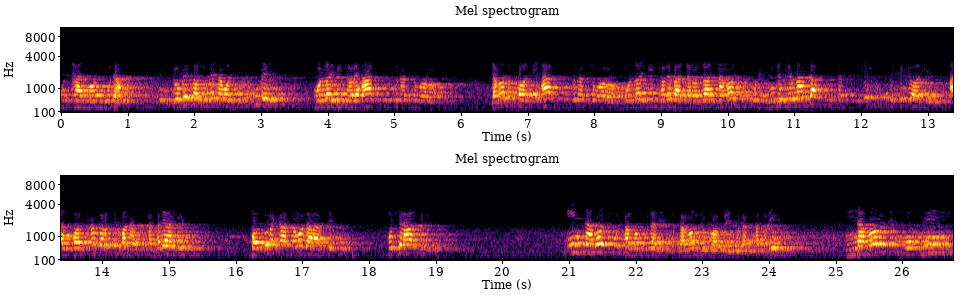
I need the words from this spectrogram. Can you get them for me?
مسلمان بودن. جمعه تا جمعه نماز بودن خوبه. ملای بیچاره عقل می‌کند شما را. جناب قاضی عقل می‌کند شما را. ملای بیچاره بر جنازت نماز می‌خونه رو به قبله هم دست میشن خیلی خوبه خیلی عالیه. الفاتحه هم برات می‌خوانند مسئله با دو رکعت نماز در مشکل حل کنید. این نماز مسلمان بودنه. مسلمان جغرافیایی بودن. مثلا نماز مؤمن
